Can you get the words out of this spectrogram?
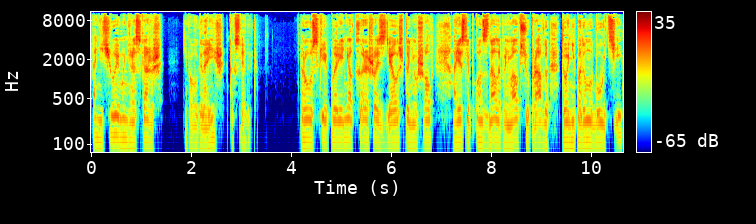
а ничего ему не расскажешь, не поблагодаришь как следует. Русский паренек хорошо сделал, что не ушел, а если бы он знал и понимал всю правду, то не подумал бы уйти.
